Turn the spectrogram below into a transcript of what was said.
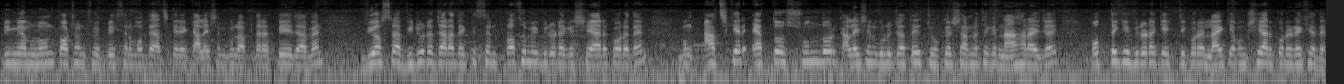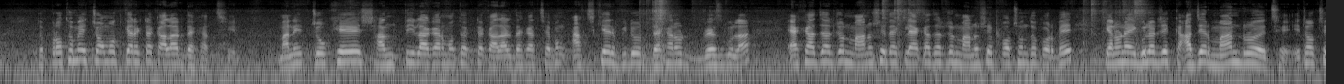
প্রিমিয়াম লোন কটন ফেব্রিক্সের মধ্যে আজকের এই কালেকশনগুলো আপনারা পেয়ে যাবেন। বিয়সটা ভিডিওটা যারা দেখতেছেন, প্রথমে ভিডিওটাকে শেয়ার করে দেন এবং আজকের এত সুন্দর কালেকশনগুলো যাতে চোখের সামনে থেকে না হারায় যায়, প্রত্যেকে ভিডিওটাকে একটি করে লাইক এবং শেয়ার করে রেখে দেন। তো প্রথমে চমৎকার একটা কালার দেখাচ্ছি। মানে চোখে শান্তি লাগার মতো একটা কালার দেখাচ্ছে এবং আজকের ভিডিও দেখানোর ড্রেসগুলা এক হাজার জন মানুষে দেখলে এক হাজার জন মানুষে পছন্দ করবে। কেননা এগুলোর যে কাজের মান রয়েছে, এটা হচ্ছে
